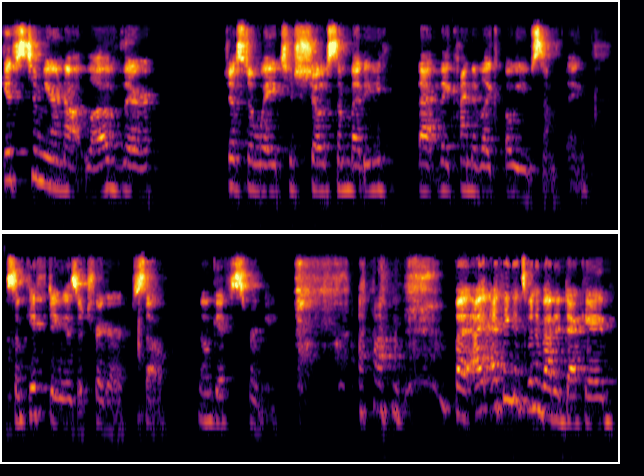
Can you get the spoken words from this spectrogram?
gifts to me are not love, they're just a way to show somebody that they kind of like owe you something. So gifting is a trigger. So no gifts for me. but I, I think it's been about a decade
